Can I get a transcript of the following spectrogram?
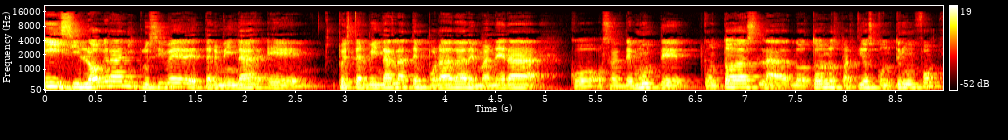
Y si logran inclusive terminar, eh, pues terminar la temporada de manera, o sea, de, con todas todos los partidos con triunfo,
